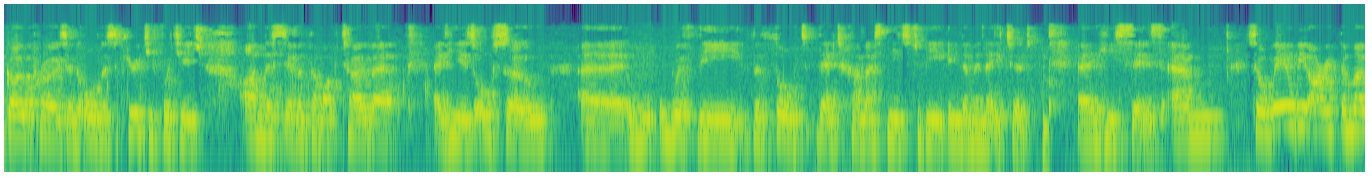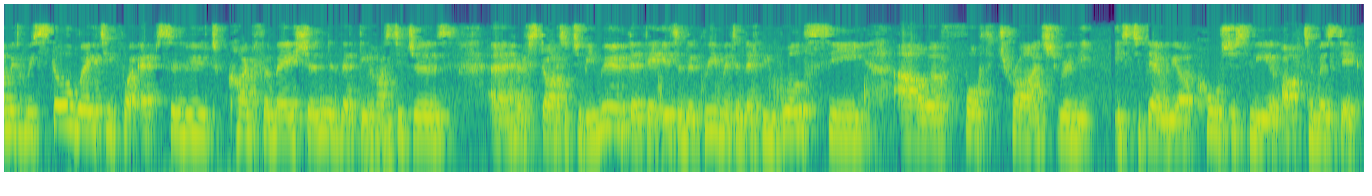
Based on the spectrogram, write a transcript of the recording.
GoPros and all the security footage on the 7th of October. And he is also uh, w- with the the thought that Hamas needs to be eliminated. Uh, he says. Um, so where we are at the moment, we're still waiting for absolute confirmation that the hostages uh, have started to be moved, that there is an agreement, and that we will see our fourth tranche released today. We are cautiously optimistic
